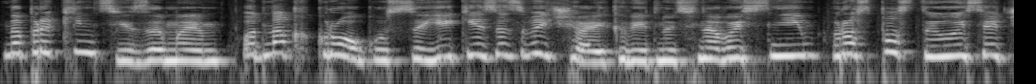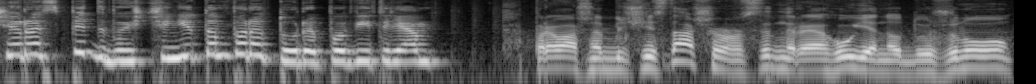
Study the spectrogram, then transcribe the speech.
наприкінці зими. Однак крокуси, які зазвичай квітнуть навесні, розпустилися через підвищення температури повітря. Переважна більшість наших рослин реагує на довжину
